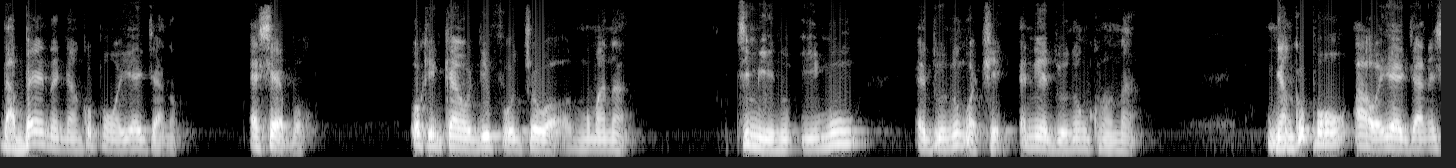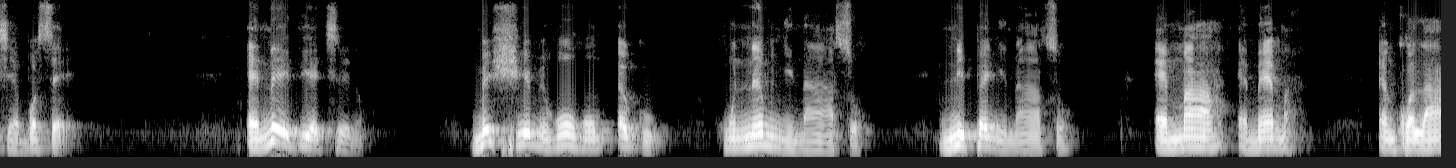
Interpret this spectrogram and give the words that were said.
da bɛn na nyankopɔn ɔyɛ ɛgya no ɛhyɛ ɛbɔ okenkan odiifo ntwo wɔ nwoma na ti mmienu imu aduonu nwɔtwe ɛne aduonu nkron na. nyankopɔn a ɔyɛ agya no hyɛ bɔ sɛ ɛna edi akyire no mehwie me honhom agu honam nyinaa so nipa nyinaa so mmaa mmarima nkɔlaa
